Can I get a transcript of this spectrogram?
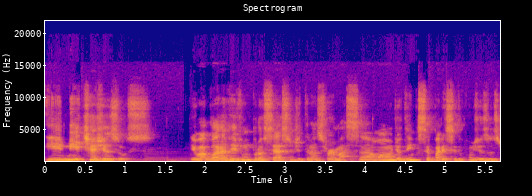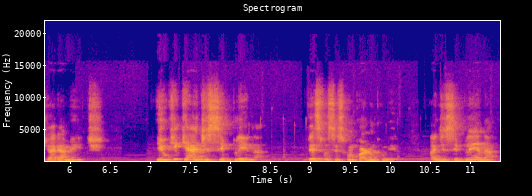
e imite a Jesus. Eu agora vivo um processo de transformação onde eu tenho que ser parecido com Jesus diariamente. E o que é a disciplina? Vê se vocês concordam comigo. A disciplina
